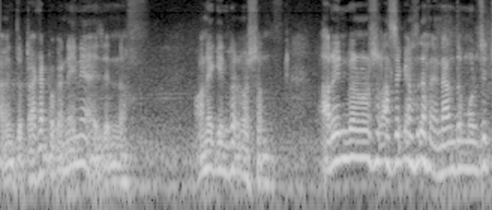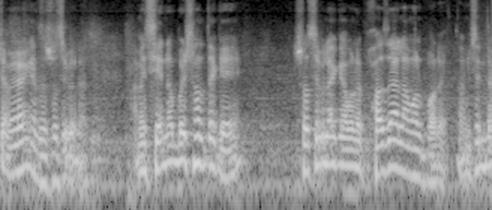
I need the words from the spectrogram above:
আমি তো টাকা টোকা নেই না এই জন্য অনেক ইনফরমেশন আরও ইনফরমেশন আছে কেন জানেন? এখন তো মসজিদটা হয়ে গেছে সচিবালয়। আমি ছিয়ানব্বই সাল থেকে সচিবালয়কে বলে ফজাইল আমল পরে। আমি চিন্তা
